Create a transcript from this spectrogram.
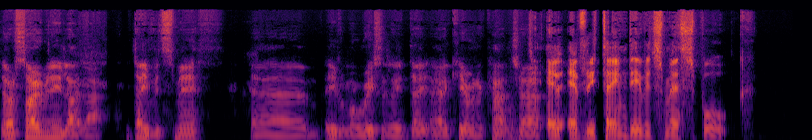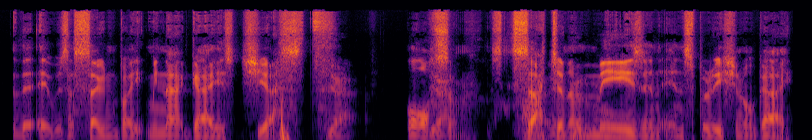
there are so many like that. David Smith, um, even more recently, da- uh, Kieran Akacha. Every time David Smith spoke, that it was a soundbite. I mean, that guy is just Yeah, awesome. Such an amazing, inspirational guy.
